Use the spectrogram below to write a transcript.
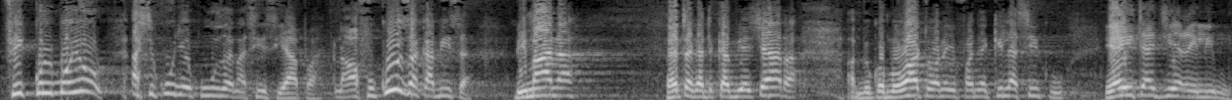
fiqhul buyu asikuje kuuza na sisi hapa. Nawafukuza kabisa. Bimaana hata katika biashara amekwamba watu wanaifanya kila siku yahitaji elimu.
